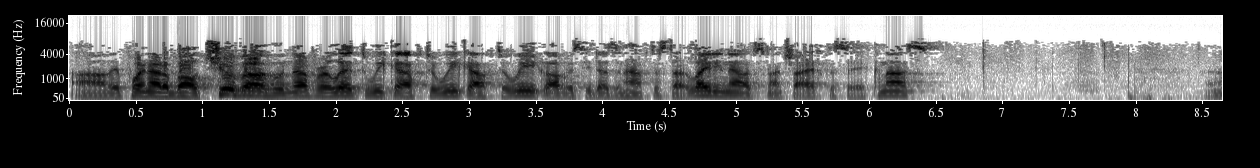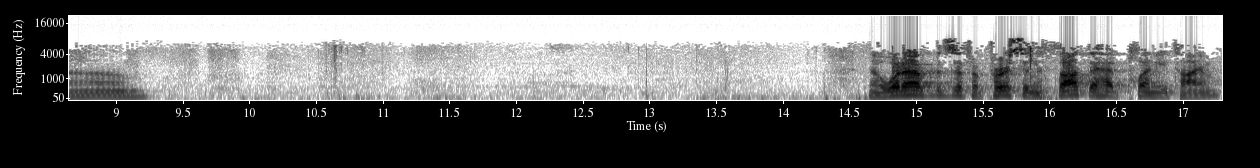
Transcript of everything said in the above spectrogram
Uh, they point out about tshuva who never lit week after week after week. Obviously, doesn't have to start lighting now. It's not shaykh to say a knas. Um, now, what happens if a person thought they had plenty time?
